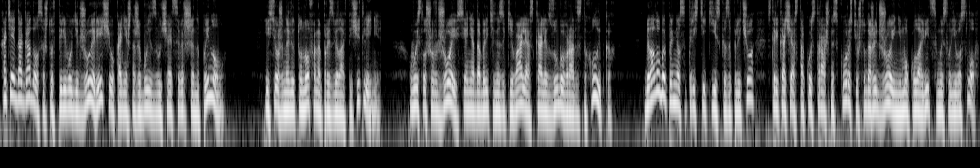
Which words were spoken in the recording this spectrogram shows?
хотя и догадывался, что в переводе Джоя речь его, конечно же, будет звучать совершенно по-иному. И все же на лютунов она произвела впечатление – Выслушав Джои, все они одобрительно закивали, оскалив зубы в радостных улыбках. Белолобый принялся трясти киска за плечо, стрекача с такой страшной скоростью, что даже Джои не мог уловить смысл его слов.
